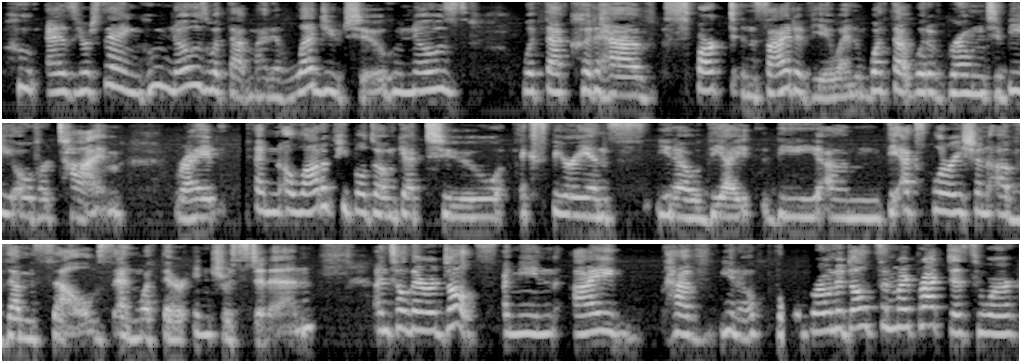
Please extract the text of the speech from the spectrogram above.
who, as you're saying, who knows what that might have led you to? Who knows what that could have sparked inside of you and what that would have grown to be over time, right? And a lot of people don't get to experience, you know, the the um, the exploration of themselves and what they're interested in until they're adults. I mean, I have, you know, grown adults in my practice who are,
